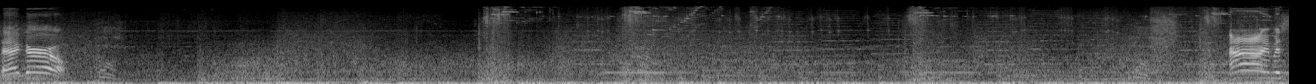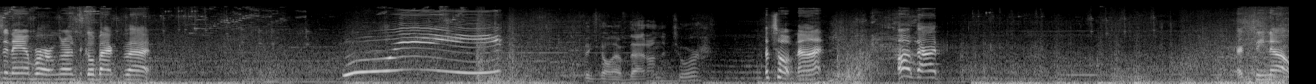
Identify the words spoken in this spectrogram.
That girl. Ah, I missed an amber. I'm gonna have to go back for that. Whee! Think they'll have that on the tour? Let's hope not. Oh god. Rexy, no.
